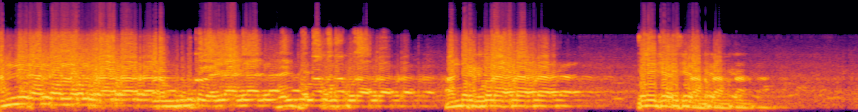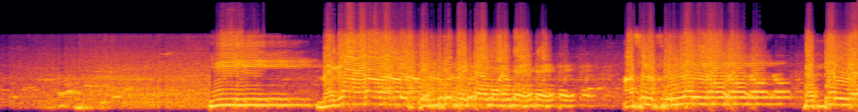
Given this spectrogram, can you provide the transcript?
అన్ని రంగాల్లో కూడా మనం ముందుకు వెళ్ళాలి. వెళ్తున్నామని కూడా అందరికి కూడా తెలియజేస్తున్నాను. ఈ మెగా ఆటో ఎందుకు పెట్టాము అంటే అసలు పిల్లల్లో పెద్దల్లో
